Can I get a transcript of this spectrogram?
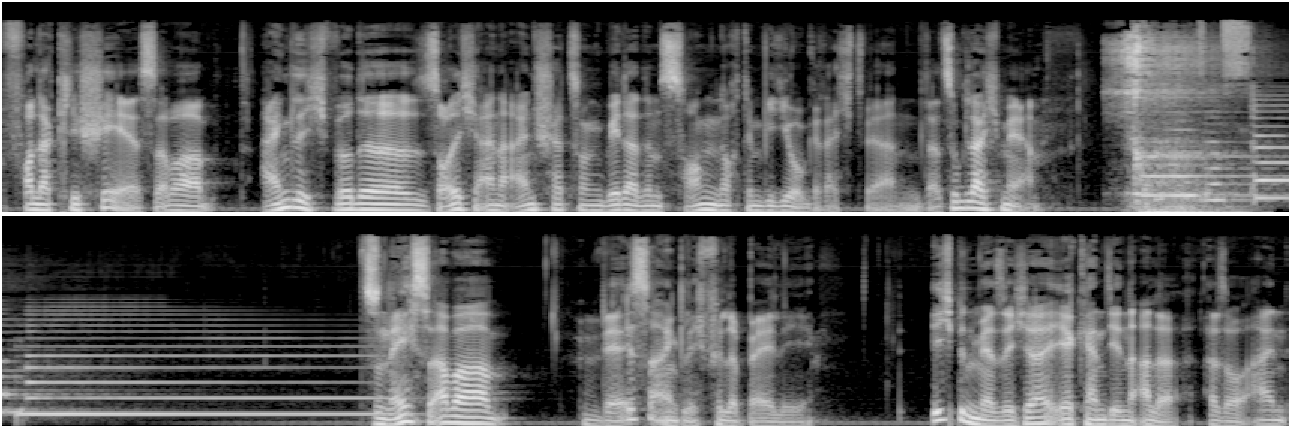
voller Klischees. Aber eigentlich würde solch eine Einschätzung weder dem Song noch dem Video gerecht werden. Dazu gleich mehr. Zunächst aber, wer ist eigentlich Philip Bailey? Ich bin mir sicher, ihr kennt ihn alle. Also ein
